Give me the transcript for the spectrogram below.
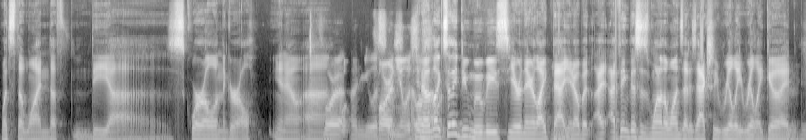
what's the one? The, the uh, squirrel and the girl, you know. Uh, Flora and Ulysses. Flora and Ulysses. you know, like one. so they do movies here and there like that, Mm-hmm. you know. But I, I think this is one of the ones that is actually really, really good. Mm-hmm.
